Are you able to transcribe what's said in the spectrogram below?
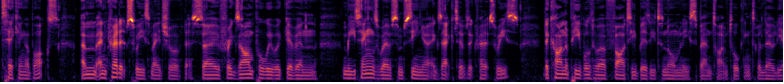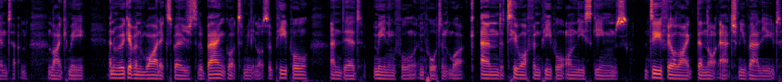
ticking a box. Um, and Credit Suisse made sure of this. So, for example, we were given meetings with some senior executives at Credit Suisse, the kind of people who are far too busy to normally spend time talking to a lowly intern like me. And we were given wide exposure to the bank, got to meet lots of people, and did meaningful, important work. And too often, people on these schemes do you feel like they're not actually valued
